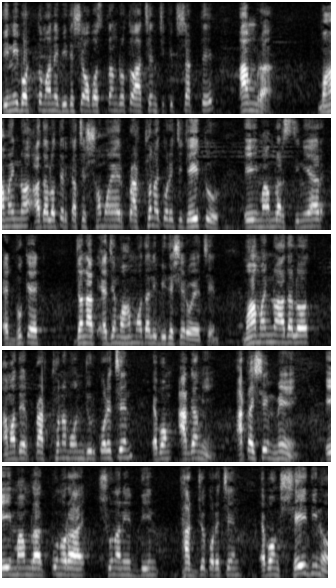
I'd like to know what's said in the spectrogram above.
তিনি বর্তমানে বিদেশে অবস্থানরত আছেন চিকিৎসার্থে। আমরা মহামান্য আদালতের কাছে সময়ের প্রার্থনা করেছি, যেহেতু এই মামলার সিনিয়র অ্যাডভোকেট জনাব এজে মোহাম্মদ আলী বিদেশে রয়েছেন। মহামান্য আদালত আমাদের প্রার্থনা মঞ্জুর করেছেন এবং আগামী আঠাশে মে এই মামলার পুনরায় শুনানির দিন ধার্য করেছেন এবং সেই দিনও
